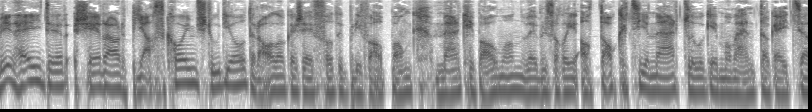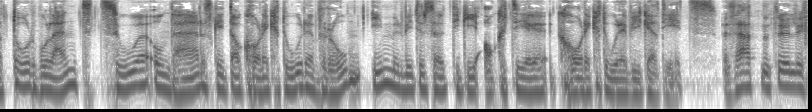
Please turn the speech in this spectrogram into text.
wir haben den Gerard Biasco im Studio, der Anlagechef der Privatbank Merki Baumann. Wenn wir so ein bisschen an die Aktienmärkte schauen im Moment, da geht es ja turbulent zu und her. Es gibt da Korrekturen. Warum immer wieder solche Aktienkorrekturen wie gilt jetzt? Es hat natürlich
